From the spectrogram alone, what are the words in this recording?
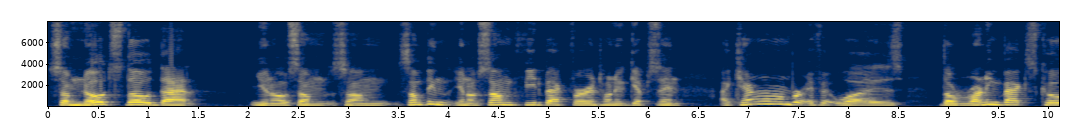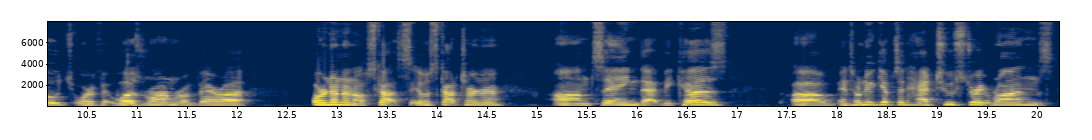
Some notes though that you know some some something you know some feedback for Antonio Gibson. I can't remember if it was the running backs coach or if it was Ron Rivera or no no no Scott it was Scott Turner um, saying that because uh, Antonio Gibson had two straight runs,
